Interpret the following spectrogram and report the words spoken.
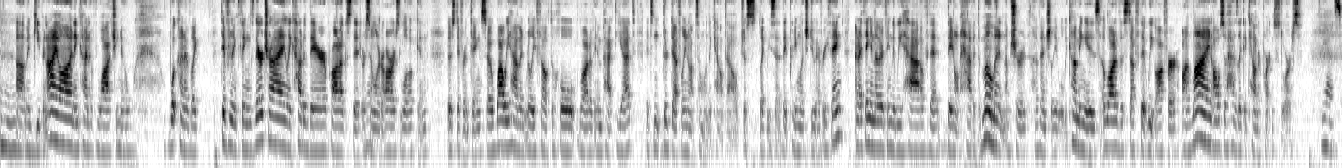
Mm-hmm. um, and keep an eye on and kind of watch, you know, what kind of like different things they're trying, like how do their products that are similar to ours look and those different things. So while we haven't really felt a whole lot of impact yet, it's they're definitely not someone to count out. Just like we said, they pretty much do everything. And I think another thing that we have that they don't have at the moment, and I'm sure eventually it will be coming, is a lot of the stuff that we offer online also has like a counterpart in stores. Yes.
